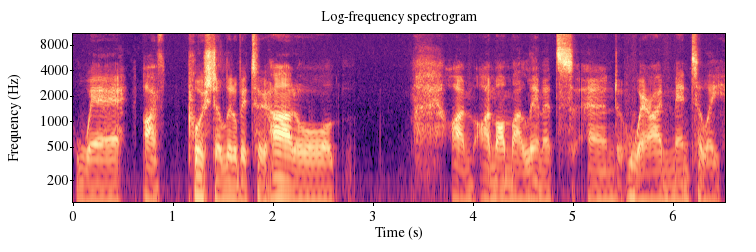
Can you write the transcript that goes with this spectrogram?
where I've pushed a little bit too hard or I'm, I'm on my limits and where I mentally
